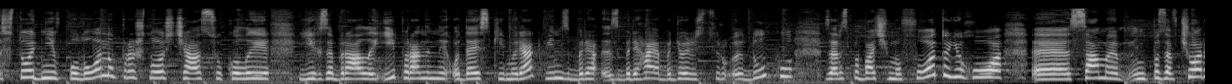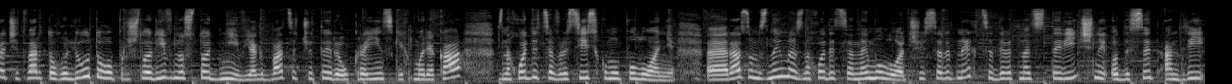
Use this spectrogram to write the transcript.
100 днів полону пройшло з часу, коли їх забрали. І поранений одеський моряк він зберігає бадьорість е, духу. Зараз побачимо фото його. Е, Саме позавчора, 4 лютого, пройшло рівно 100 днів, як 24 українських моряка знаходяться в російському полоні. Е, Разом з ними знаходиться наймолодший серед них. Це 19-річний одесит Андрій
